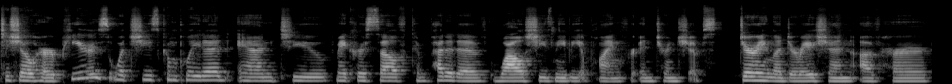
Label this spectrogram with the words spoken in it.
to show her peers what she's completed and to make herself competitive while she's maybe applying for internships during the duration of her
